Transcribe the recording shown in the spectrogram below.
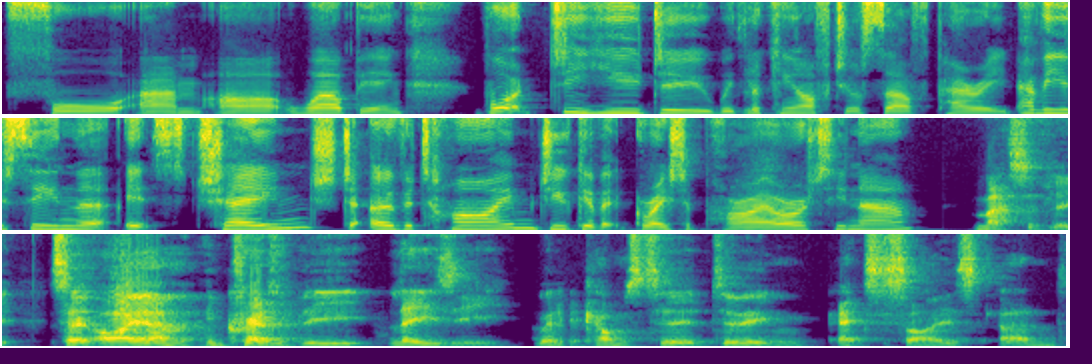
for um, our well-being. What do you do with looking after yourself, Perry? Have you seen that it's changed over time? Do you give it greater priority now? Massively. So I am incredibly lazy when it comes to doing exercise and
